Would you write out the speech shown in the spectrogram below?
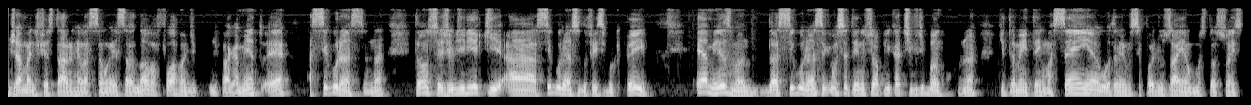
já manifestaram em relação a essa nova forma de, de pagamento é a segurança, né? Então, ou seja, eu diria que a segurança do Facebook Pay é a mesma da segurança que você tem no seu aplicativo de banco, né? Que também tem uma senha, ou também você pode usar em algumas situações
